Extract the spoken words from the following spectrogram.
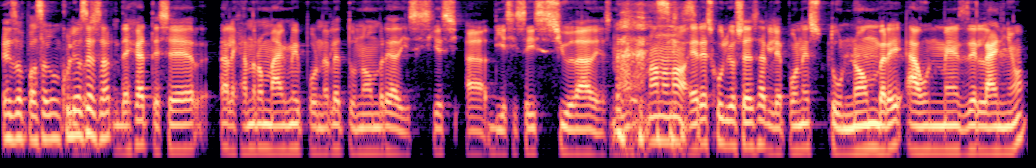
Eso pasó con Julio César. Déjate ser Alejandro Magno y ponerle tu nombre a 16, a 16 ciudades. No, no, no, no. Eres Julio César y le pones tu nombre a un mes del año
